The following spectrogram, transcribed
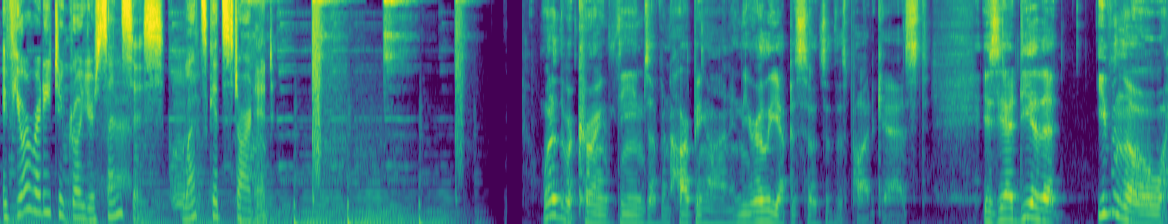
If you're ready to grow your census, let's get started. One of the recurring themes I've been harping on in the early episodes of this podcast is the idea that even though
